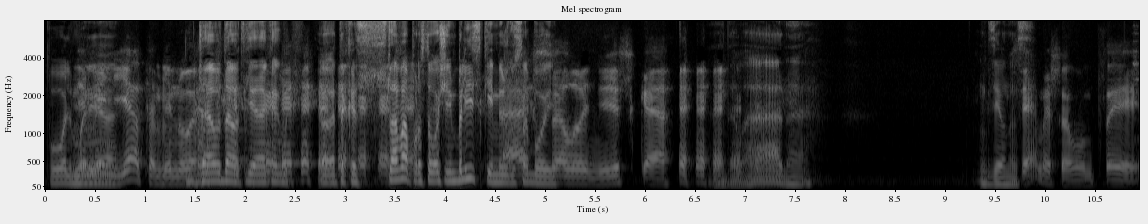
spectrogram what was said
поль моря. миньет, а минуэт. Да, да, вот я как бы... э, так, слова просто очень близкие между собой. шалунишка. Да ладно. Где у нас? Все мы шалунцы.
